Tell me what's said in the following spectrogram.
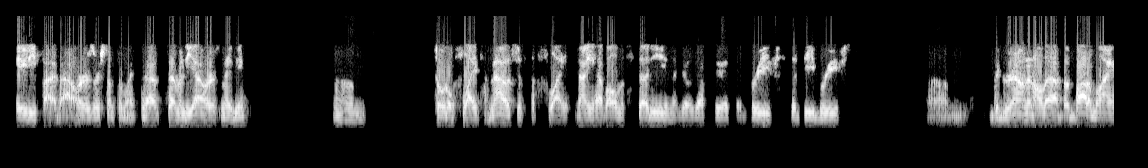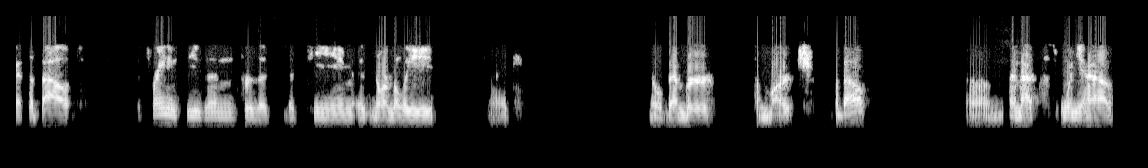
85 hours or something like that, 70 hours maybe. Um, total flight time. Now it's just the flight. Now you have all the studying that goes up to it, the briefs, the debriefs, um, the ground, and all that. But bottom line, it's about the training season for the the team is normally like November to March, about. Um, and that's when you have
